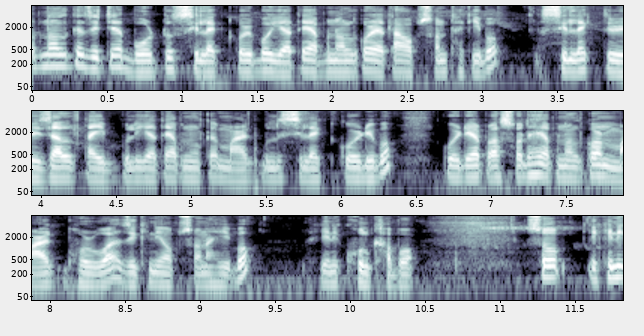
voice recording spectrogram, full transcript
আপোনালোকে যেতিয়া বৰ্ডটো চিলেক্ট কৰিব ইয়াতে আপোনালোকৰ এটা অপশ্যন থাকিব চিলেক্ট ৰিজাল্ট টাইপ বুলি। ইয়াতে আপোনালোকে মাৰ্ক বুলি চিলেক্ট কৰি দিব। কৰি দিয়াৰ পাছতহে আপোনালোকৰ মাৰ্ক ভৰোৱা যিখিনি অপশ্যন আহিব সেইখিনি খোল খাব। চ' এইখিনি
